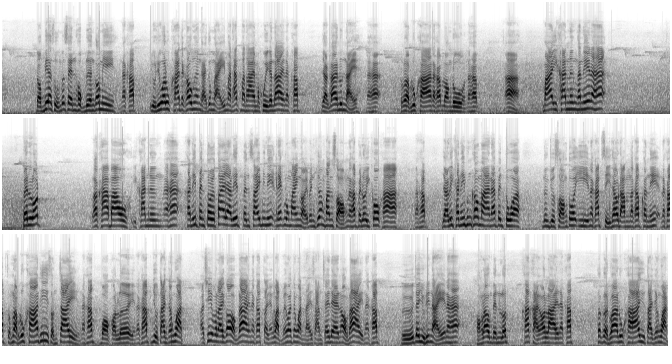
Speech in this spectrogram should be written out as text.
ดอกเบี้ย 0% 6 เดือนก็มีนะครับ อยู่ที่ว่าลูกค้าจะเข้าเงื่อนไขตรงไหน มาทักมาทายมาคุยกันได้นะครับ อยากได้รุ่นไหนนะฮะสำหรับลูกค้านะครับ ลองดูนะครับ อ่า มาอีกคันหนึ่งคันนี้นะฮะ เป็นรถ ราคาเบาอีกคันหนึ่งนะฮะ คันนี้เป็นโตโยต้ายาริสเป็นไซส์มินิเล็กลงมาอีกหน่อยเป็นเครื่องพันสองนะครับ เป็นรถอีโก้คาร์นะครับยาริสคันนี้เพิ่งเข้ามานะ เป็นตัว 1.2 ตัว E นะครับ สีเทาดำนะครับ คันนี้นะครับสำหรับลูกค้าที่สนใจนะครับ บอกก่อนเลยนะครับ อยู่ต่างจังหวัดอาชีพอะไรก็ออกได้นะครับ ต่างจังหวัดไม่ว่าจังหวัดไหนสามชายแดนออกได้นะครับ หรือจะอยู่ที่ไหนนะฮะ ของเราเป็นรถค้าขายออนไลน์นะครับ ถ้าเกิดว่าลูกค้าอยู่ต่างจังหวัด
